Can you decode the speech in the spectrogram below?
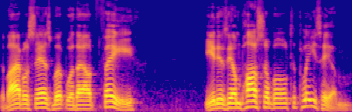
the Bible says, But without faith it is impossible to please Him.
